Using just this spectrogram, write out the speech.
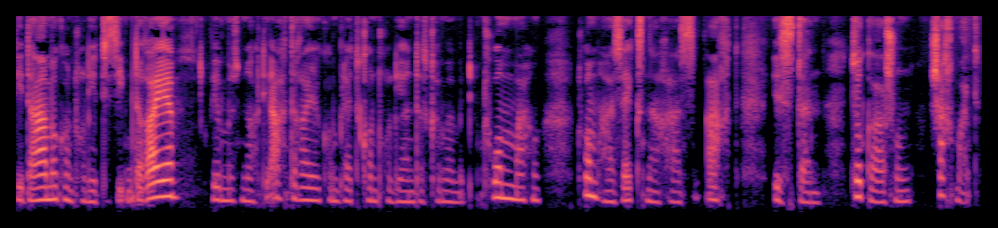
die Dame kontrolliert die siebte Reihe. Wir müssen noch die achte Reihe komplett kontrollieren. Das können wir mit dem Turm machen. Turm H6 nach H8 ist dann sogar schon Schachmatt.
